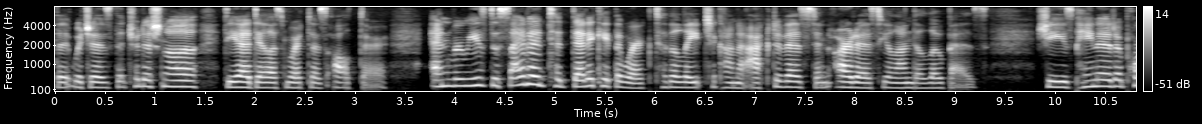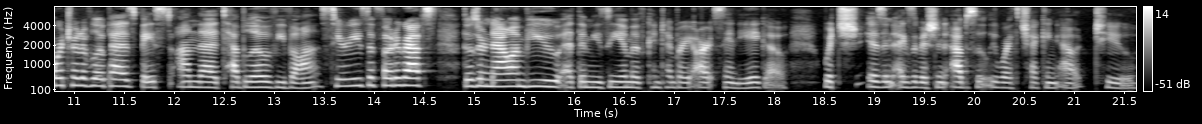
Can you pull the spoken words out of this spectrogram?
which is the traditional Dia de los Muertos altar and Ruiz decided to dedicate the work to the late Chicana activist and artist Yolanda Lopez. She's painted a portrait of Lopez based on the Tableau Vivant series of photographs. Those are now on view at the Museum of Contemporary Art San Diego, which is an exhibition absolutely worth checking out too.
